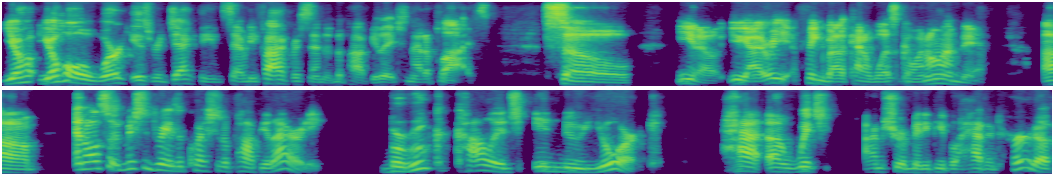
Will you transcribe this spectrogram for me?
your, your whole work is rejecting 75% of the population that applies. So, you know, you got to think about kind of what's going on there. Um, and also, admissions rate is a question of popularity. Baruch College in New York, ha- uh, which I'm sure many people haven't heard of,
